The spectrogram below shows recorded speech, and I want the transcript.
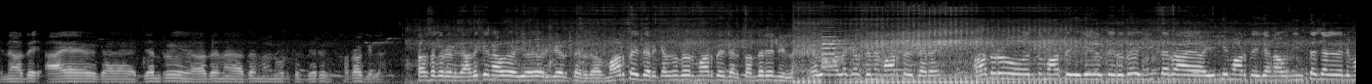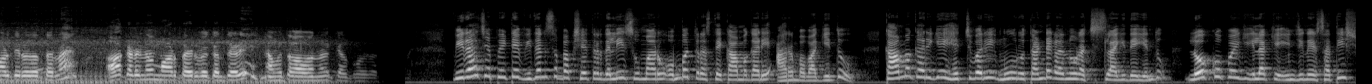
ಇನ್ನು ಅದೇ ಆಯಾ ಜನರು ಅದನ್ನು ಅದನ್ನು ನೋಡ್ತಿದ್ದಾರೆ ಪರವಾಗಿಲ್ಲ. ಶಾಸಕರು ಹೇಳಿದ್ರು, ಅದಕ್ಕೆ ನಾವು ಇವ್ರಿಗೆ ಹೇಳ್ತಾ ಇರೋದು. ಅವ್ರು ಮಾಡ್ತಾ ಇದ್ದಾರೆ, ಕೆಲಸದವ್ರು ಮಾಡ್ತಾ ಇದ್ದಾರೆ ತೊಂದರೆ ಏನಿಲ್ಲ ಎಲ್ಲ ಒಳ್ಳೆ ಕೆಲಸನೇ ಮಾಡ್ತಾ ಇದ್ದಾರೆ. ಆದರೂ ಒಂದು ಮಾತು ಈಗ ಹೇಳ್ತಾ ಇರೋದು, ಈ ಥರ ಇಲ್ಲಿ ಮಾಡ್ತಾ ಈಗ ನಾವು ನಿಂತ ಜಾಗದಲ್ಲಿ ಮಾಡ್ತಿರೋದನ್ನ ಆ ಕಡೆನೂ ಮಾಡ್ತಾ ಇರ್ಬೇಕಂತೇಳಿ ನಮ್ಮ ತಾವನ್ನು ಅಷ್ಟೇ. ವಿರಾಜಪೇಟೆ ವಿಧಾನಸಭಾ ಕ್ಷೇತ್ರದಲ್ಲಿ ಸುಮಾರು ಒಂಬತ್ತು ರಸ್ತೆ ಕಾಮಗಾರಿ ಆರಂಭವಾಗಿದ್ದು, ಕಾಮಗಾರಿಗೆ ಹೆಚ್ಚುವರಿ ಮೂರು ತಂಡಗಳನ್ನು ರಚಿಸಲಾಗಿದೆ ಎಂದು ಲೋಕೋಪಯೋಗಿ ಇಲಾಖೆ ಇಂಜಿನಿಯರ್ ಸತೀಶ್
